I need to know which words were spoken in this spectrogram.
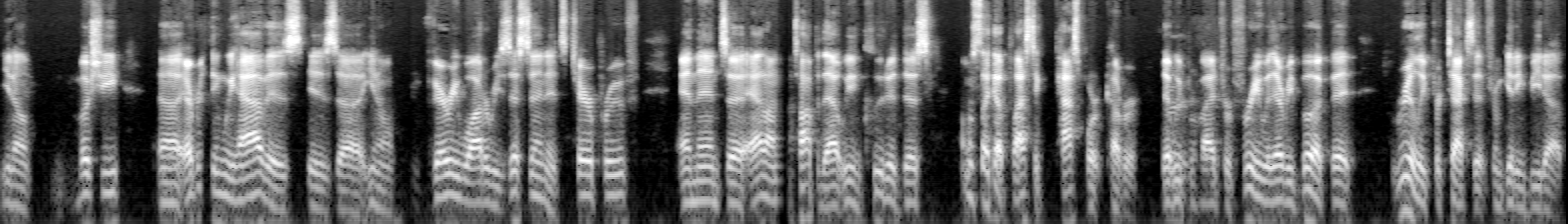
you know mushy. Uh, everything we have is is uh, you know very water resistant it's tear proof. And then to add on top of that we included this almost like a plastic passport cover that we provide for free with every book that really protects it from getting beat up.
